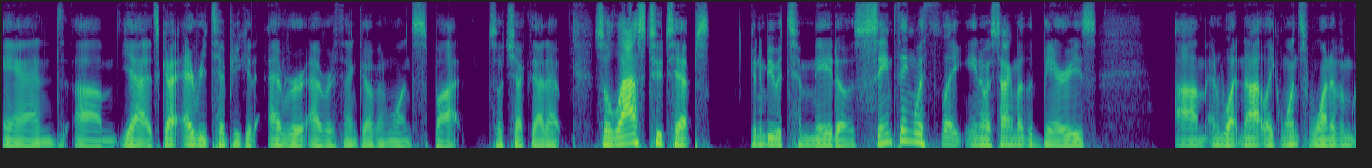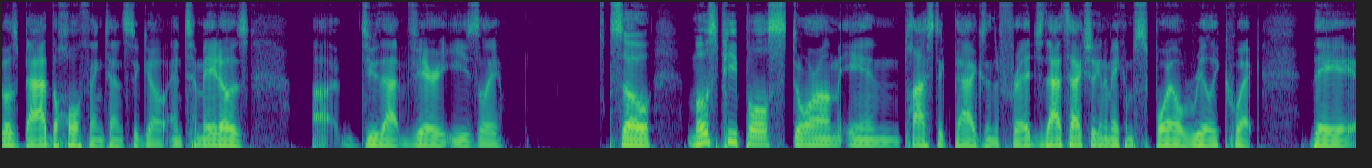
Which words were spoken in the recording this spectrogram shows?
And um, yeah, it's got every tip you could ever, ever think of in one spot. So check that out. So last two tips going to be with tomatoes. Same thing with like, you know, I was talking about the berries um, and whatnot. Like once one of them goes bad, the whole thing tends to go. And tomatoes uh, do that very easily. So most people store them in plastic bags in the fridge. That's actually going to make them spoil really quick. They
